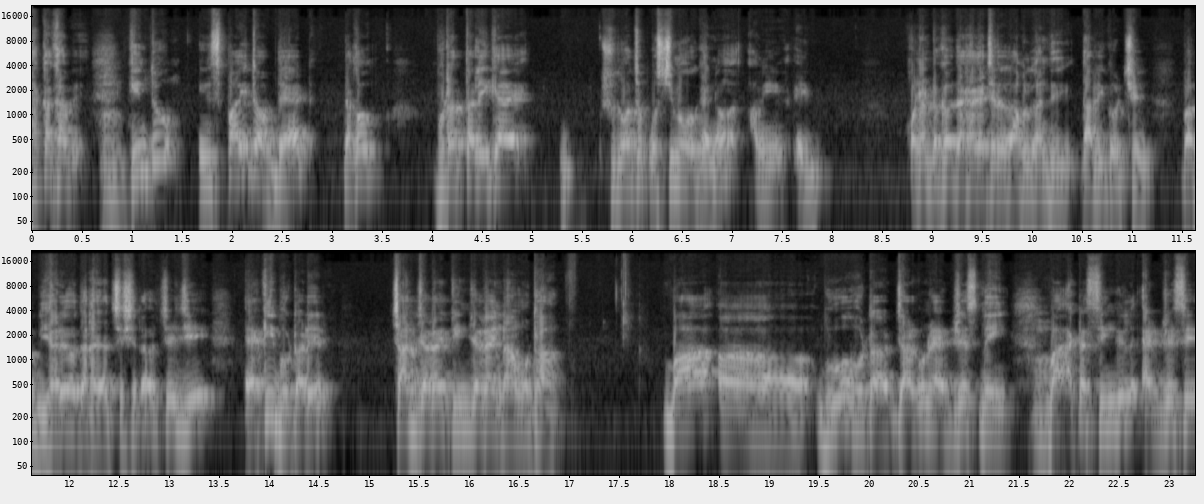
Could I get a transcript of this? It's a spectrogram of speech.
ধাক্কা খাবে। কিন্তু ইনস্পাইট অফ দ্যাট দেখো ভোটার তালিকায় শুধুমাত্র পশ্চিমবঙ্গ কেন? আমি এই কর্ণাটকেও দেখা গেছে রাহুল গান্ধী দাবি করছেন বা বিহারেও দেখা যাচ্ছে। সেটা হচ্ছে যে একই ভোটারের চার জায়গায় তিন জায়গায় নাম ওঠা বা ভুয়ো ভোটার যার কোনো অ্যাড্রেস নেই বা একটা সিঙ্গেল অ্যাড্রেসে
